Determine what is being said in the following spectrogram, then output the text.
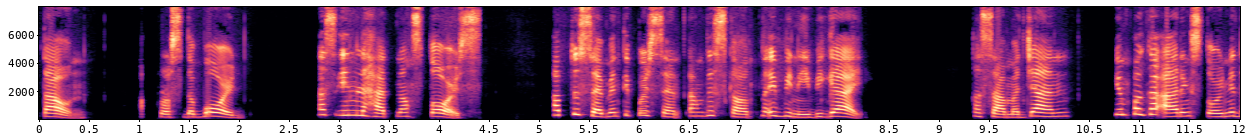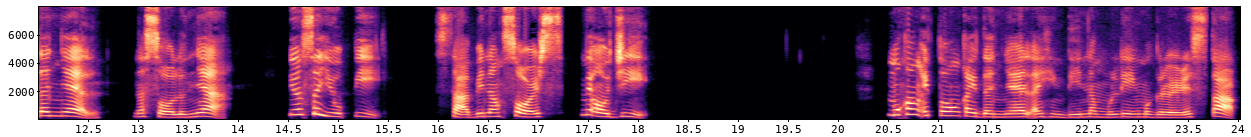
Town. Across the board. As in lahat ng stores. Up to 70% ang discount na ibinibigay. Kasama dyan, yung pag-aaring store ni Daniel na solo niya. Yung sa UP. Sabi ng source ni OG. Mukhang itong kay Daniel ay hindi na muling magre-restock.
